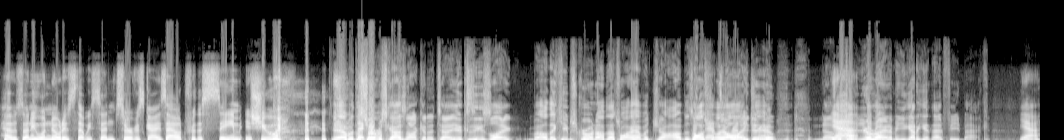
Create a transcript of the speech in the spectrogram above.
has anyone noticed that we send service guys out for the same issue? yeah, but the service guy's not going to tell you because he's like, well, they keep screwing up. That's why I have a job. That's all, really all I do. no, yeah, you're, you're I right. Mean, I mean, you got to get that feedback. Yeah.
